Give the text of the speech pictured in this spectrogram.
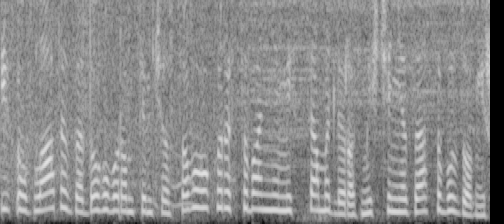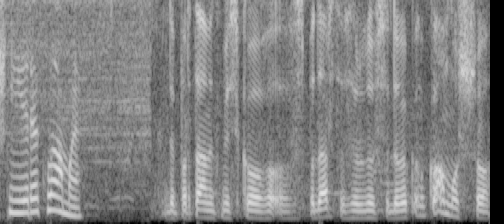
із оплати за договором тимчасового користування місцями для розміщення засобу зовнішньої реклами. Департамент міського господарства звернувся до виконкому, що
